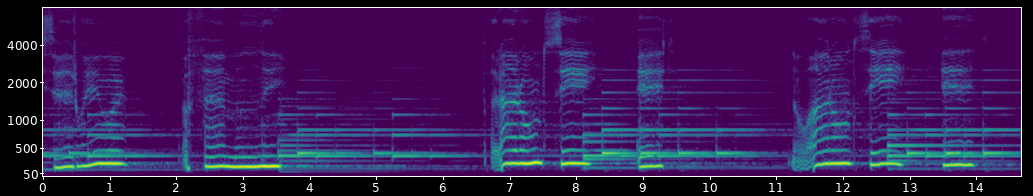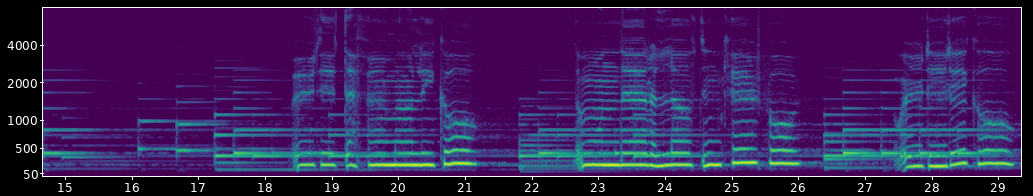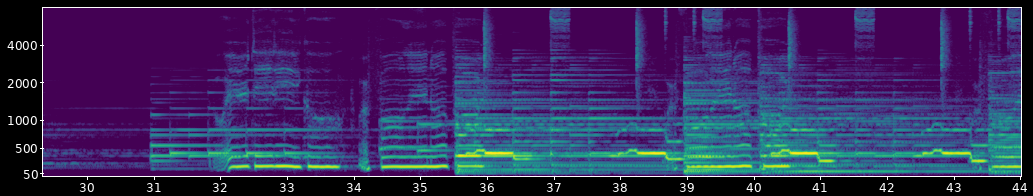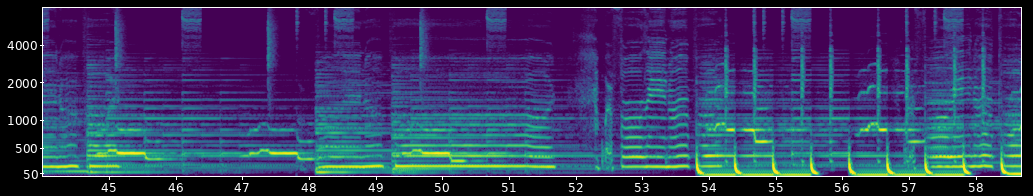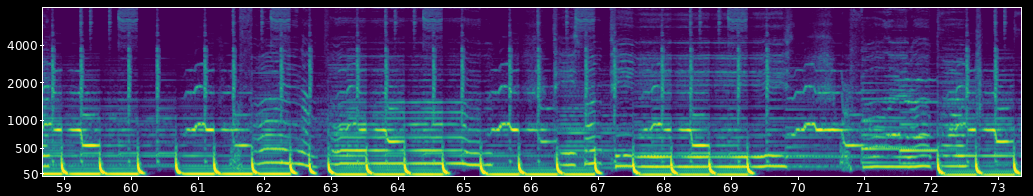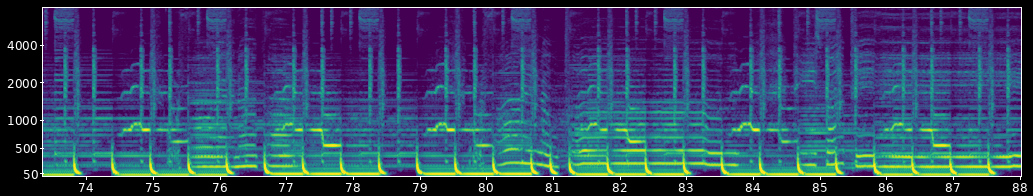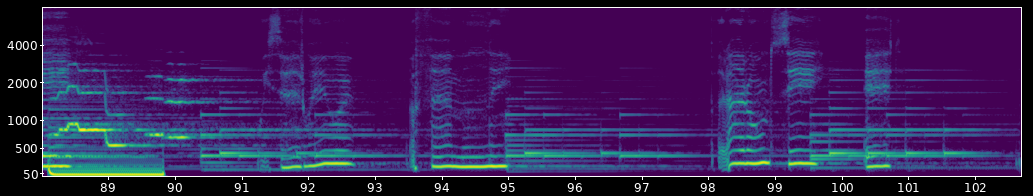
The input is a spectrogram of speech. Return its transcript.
We said we were a family, but I don't see it. No, I don't see it. Where did that family go? Where did he go? We're falling apart. We're falling apart. We're falling apart. We're falling apart. We're falling apart. Piece by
